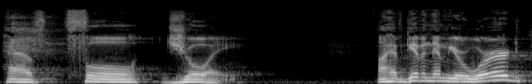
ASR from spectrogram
have full joy. I have given them your word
